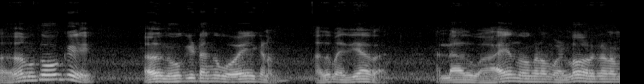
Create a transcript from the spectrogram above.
അത് നമുക്ക് ഓക്കെ അത് നോക്കിയിട്ട് അങ്ങ് പോയേക്കണം. അത് മര്യാദ. അല്ലാതെ വായ നോക്കണം വെള്ളം ഇറക്കണം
